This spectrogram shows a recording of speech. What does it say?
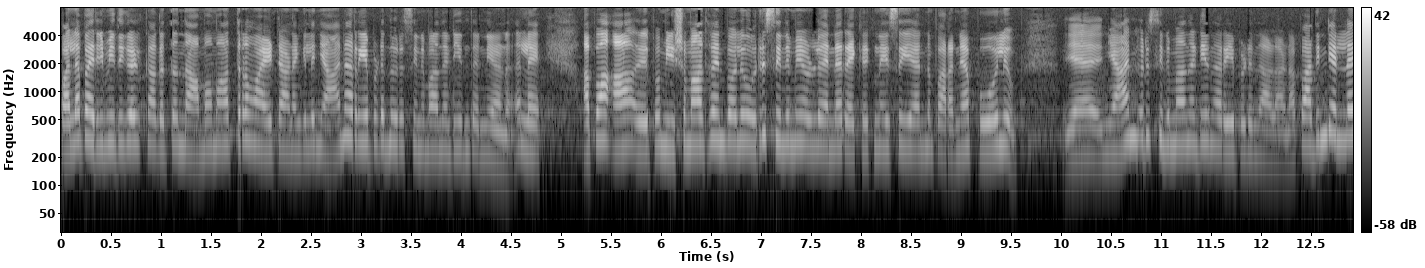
പല പരിമിതികൾക്കകത്ത് നാമമാത്രമായിട്ടാണെങ്കിലും ഞാൻ അറിയപ്പെടുന്ന ഒരു സിനിമാ നടിയും തന്നെയാണ് അല്ലേ? അപ്പോൾ ആ ഇപ്പം മീഷമാധവൻ പോലെ ഒരു സിനിമയുള്ളൂ എന്നെ റെക്കഗ്നൈസ് ചെയ്യാമെന്ന് പറഞ്ഞാൽ പോലും ഞാൻ ഒരു സിനിമാ നടി എന്നറിയപ്പെടുന്ന ആളാണ്. അപ്പോൾ അതിന്റെ എല്ലാ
